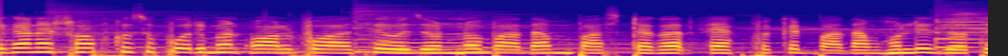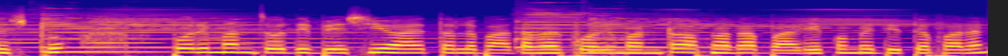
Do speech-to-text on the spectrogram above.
এখানে সব কিছু পরিমাণ অল্প আছে, ওই জন্য বাদাম পাঁচ টাকার এক প্যাকেট বাদাম হলে যথেষ্ট। পরিমাণ যদি বেশি হয়, তাহলে বাদামের পরিমাণটাও আপনারা বাড়িয়ে কমে দিতে পারেন।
